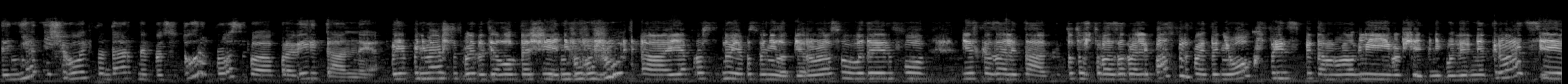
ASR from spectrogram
Да нет ничего, стандартная процедура, просто проверить данные. Я понимаю, что в этот диалог дальше я не вывожу. А, Я просто, ну, я позвонила первый раз в УВД-инфо, мне сказали так, то, то, что вас забрали паспорт, это не ок, в принципе, там вы могли вообще никуда дверь не открывать, и,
